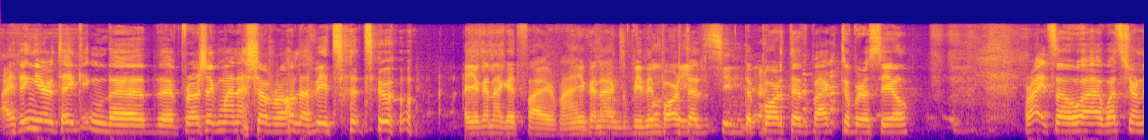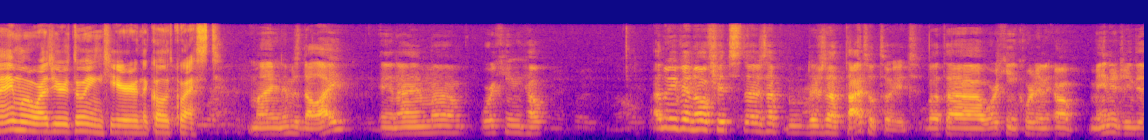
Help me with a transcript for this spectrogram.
I think you're taking the, the project manager role a bit too. You're gonna get fired, man. You're gonna be deported, deported back to Brazil. Right. So, uh, what's your name and what you're doing here in the Code Quest? My name is Dalai, and I'm uh, working help. I don't even know if it's there's a there's a title to it, but uh, working coordinating, oh, managing the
